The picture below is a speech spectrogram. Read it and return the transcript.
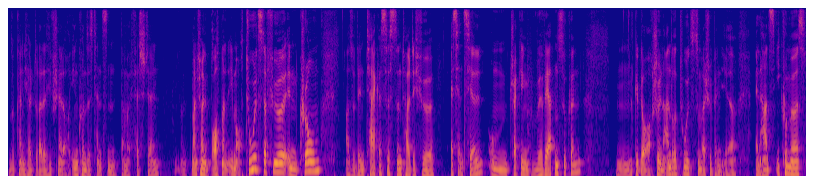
Und so kann ich halt relativ schnell auch Inkonsistenzen dann mal feststellen. Und manchmal braucht man eben auch Tools dafür in Chrome. Also den Tag Assistant halte ich für essentiell, um Tracking bewerten zu können. Hm, es gibt auch schöne andere Tools, zum Beispiel wenn ihr Enhanced E-Commerce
